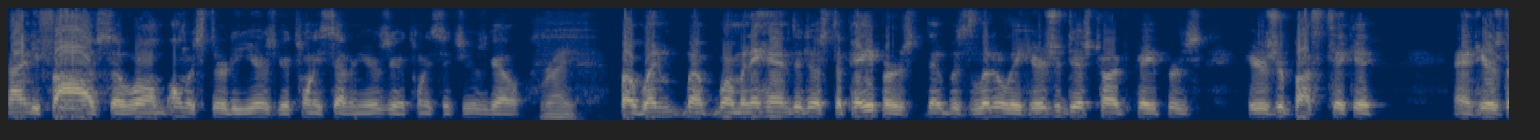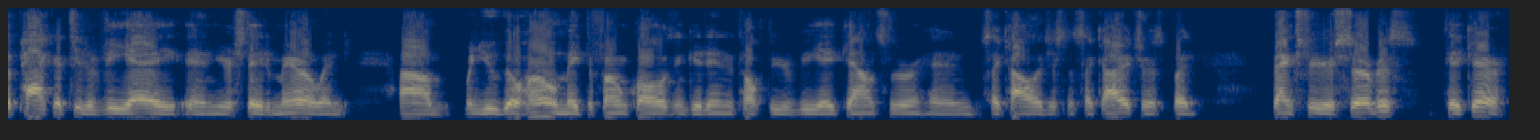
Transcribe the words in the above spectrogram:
95, so we're almost 30 years ago, 27 years ago, 26 years ago. Right. But when when when they handed us the papers, that was literally here's your discharge papers, here's your bus ticket, and here's the packet to the VA in your state of Maryland. Um, when you go home, make the phone calls and get in and talk to your VA counselor and psychologist and psychiatrist. But thanks for your service. Take care.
